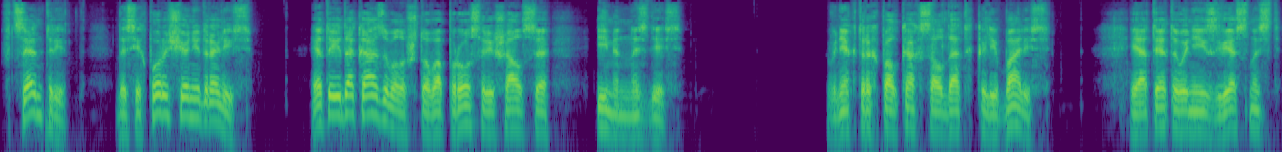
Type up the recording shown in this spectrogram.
В центре до сих пор еще не дрались. Это и доказывало, что вопрос решался именно здесь. В некоторых полках солдат колебались, и от этого неизвестность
